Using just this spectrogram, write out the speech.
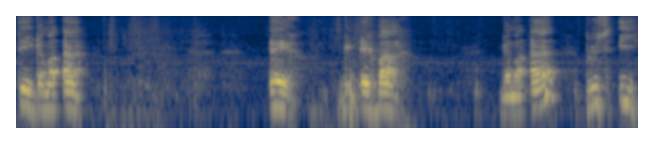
t gamma 1 r, r bar gamma 1 plus i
